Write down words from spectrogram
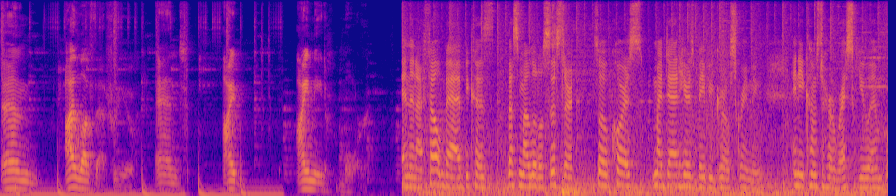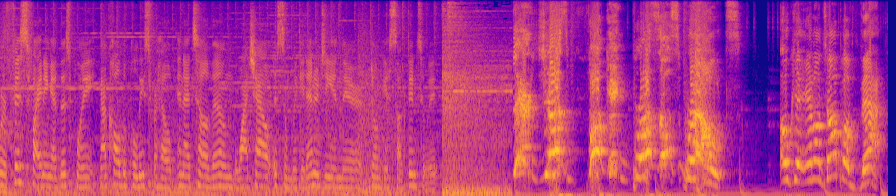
And I love that for you. And I I need more. And then I felt bad because that's my little sister. So of course, my dad hears baby girl screaming and he comes to her rescue and we're fist fighting at this point. I call the police for help and I tell them, watch out, it's some wicked energy in there, don't get sucked into it. They're just fucking Brussels sprouts! Okay, and on top of that,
